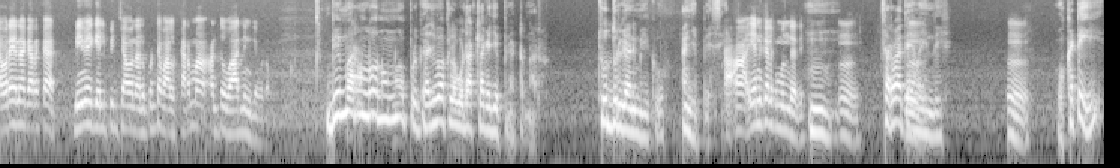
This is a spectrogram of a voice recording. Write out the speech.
ఎవరైనా గనక మేమే గెలిపించామని అనుకుంటే వాళ్ళ కర్మ అంటూ వార్నింగ్ ఇవ్వడం. భీమవరంలో ఇప్పుడు గజవాకలో కూడా అట్లాగే చెప్పినట్టున్నారు. చూద్దురు కానీ మీకు అని చెప్పేసి. ఎన్నికలకు ముందు అది తర్వాత ఏమైంది? ఒకటి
